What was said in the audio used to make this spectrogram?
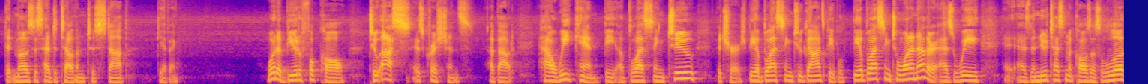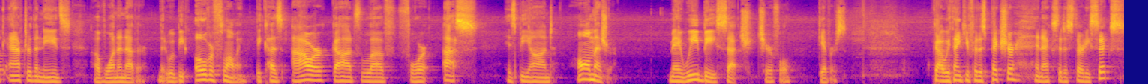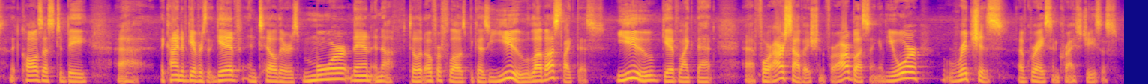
that Moses had to tell them to stop giving. What a beautiful call to us as Christians about how we can be a blessing to the church, be a blessing to God's people, be a blessing to one another as we, as the New Testament calls us, look after the needs of one another. That it would be overflowing because our God's love for us is beyond all measure. May we be such cheerful givers. God, we thank you for this picture in Exodus 36 that calls us to be. Uh, the kind of givers that give until there's more than enough, till it overflows, because you love us like this. You give like that uh, for our salvation, for our blessing, of your riches of grace in Christ Jesus.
